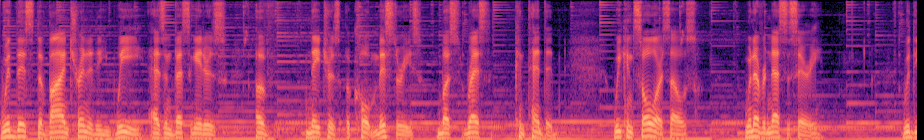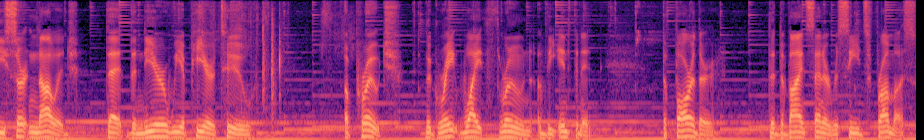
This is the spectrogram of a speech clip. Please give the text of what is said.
With this divine trinity, we, as investigators of nature's occult mysteries, must rest contented. We console ourselves whenever necessary, with the certain knowledge that the nearer we appear to approach the great white throne of the infinite, the farther the divine center recedes from us.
